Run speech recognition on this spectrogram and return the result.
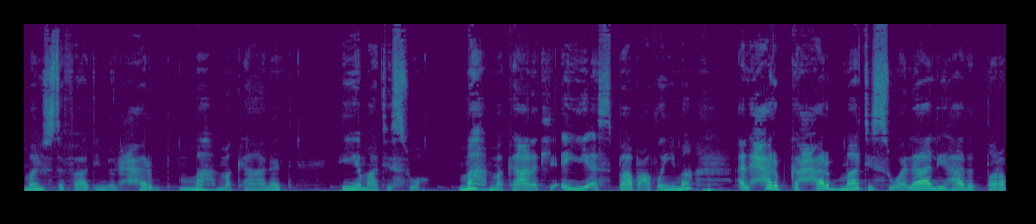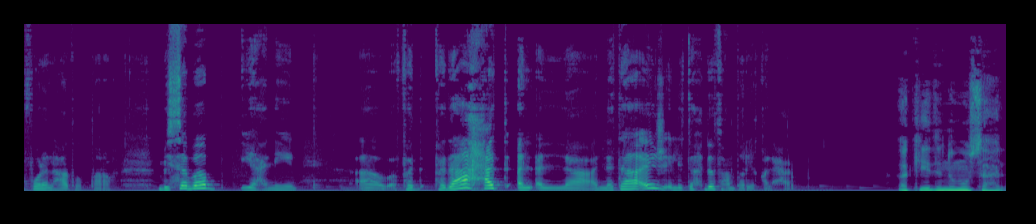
ما يستفاد إنه الحرب مهما كانت هي ما تسوى. مهما كانت لأي أسباب عظيمة الحرب كحرب ما تسوى لا لهذا الطرف ولا لهذا الطرف. بسبب يعني فداحة النتائج اللي تحدث عن طريق الحرب. أكيد أنه مو سهل.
